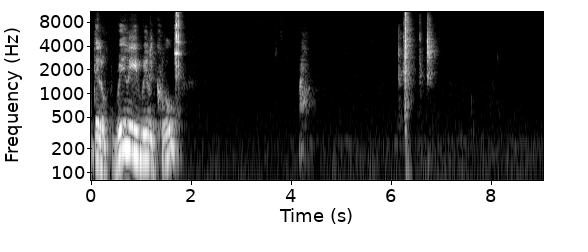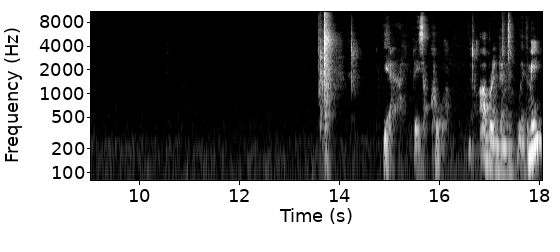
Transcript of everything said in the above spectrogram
They look really, really cool. Yeah, these are cool. I'll bring them with me.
